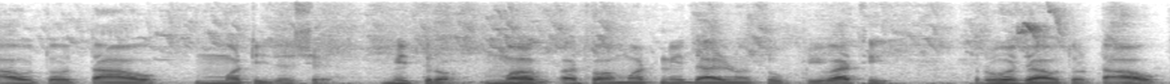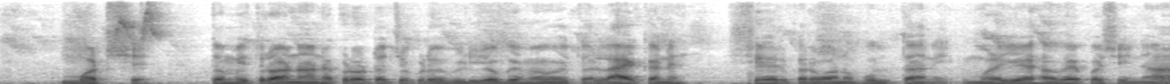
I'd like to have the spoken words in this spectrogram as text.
આવતો તાવ મટી જશે. મિત્રો, મગ અથવા મઠની દાળનો સૂપ પીવાથી રોજ આવતો તાવ મટશે. તો મિત્રો, આ નાનકડો ટચુકડો વીડિયો ગમ્યો હોય તો લાઈક અને શેર કરવાનું ભૂલતા નહીં. મળીએ હવે પછીના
